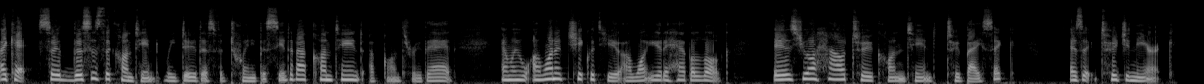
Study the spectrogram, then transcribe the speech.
Okay, so this is the content. We do this for 20% of our content. I've gone through that. And we, I want to check with you. I want you to have a look. Is your how to content too basic? Is it too generic?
